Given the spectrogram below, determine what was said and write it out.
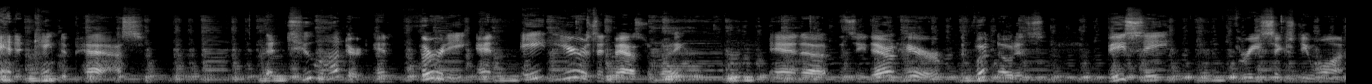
And it came to pass that 230 and 8 years had passed away. And uh, let's see, down here, the footnote is BC 361.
